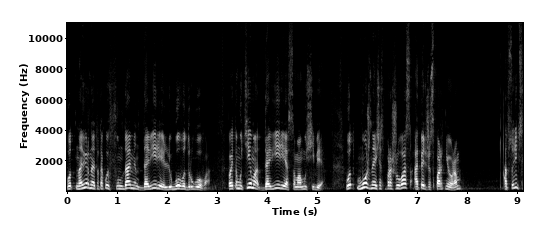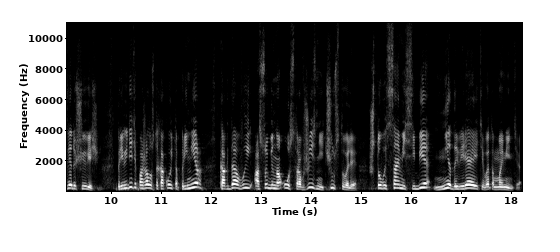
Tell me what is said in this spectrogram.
вот, наверное, это такой фундамент доверия любого другого. Поэтому тема доверия самому себе. Вот можно я сейчас попрошу вас, опять же, с партнером, обсудить следующую вещь. Приведите, пожалуйста, какой-то пример, когда вы особенно остро в жизни чувствовали, что вы сами себе не доверяете в этом моменте.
